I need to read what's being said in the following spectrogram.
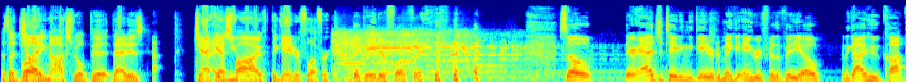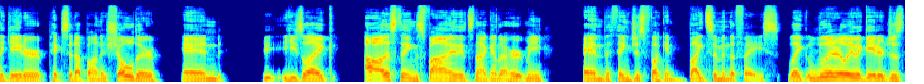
That's a Johnny But- Knoxville bit. That is Jackass you- Five, the gator fluffer. the gator fluffer. so they're agitating the gator to make it angry for the video, and the guy who caught the gator picks it up on his shoulder, and he's like, "Oh, this thing's fine. It's not gonna hurt me." And the thing just fucking bites him in the face. Like literally, the gator just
